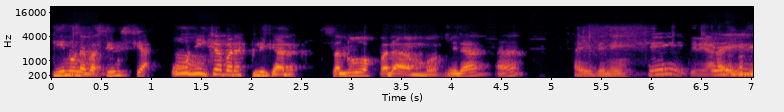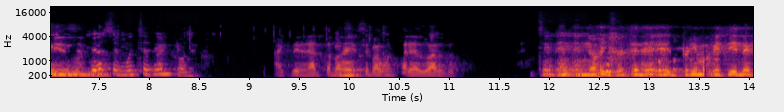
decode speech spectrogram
Tiene una paciencia única para explicar. Saludos para ambos. Mira, ¿ah? Ahí tenéis. Sí, tiene ahí, hace mucho tiempo. Hay que tener alta paciencia para aguantar a Eduardo. Eh, no, y tener el primo que tiene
